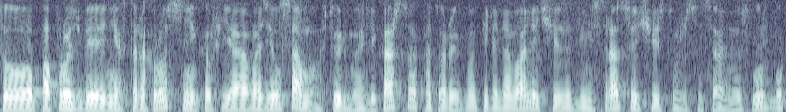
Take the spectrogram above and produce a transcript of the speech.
то по просьбе некоторых родственников я возил сам в тюрьмы лекарства, которые мы передавали через администрацию, через ту же социальную службу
